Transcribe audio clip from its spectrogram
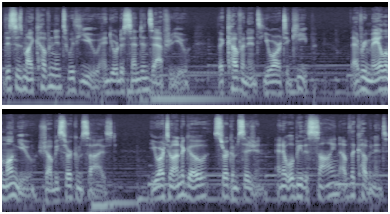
This is my covenant with you and your descendants after you the covenant you are to keep. Every male among you shall be circumcised. You are to undergo circumcision, and it will be the sign of the covenant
